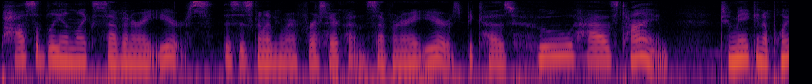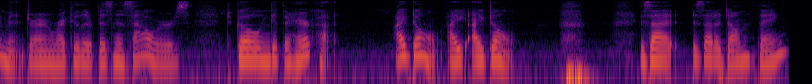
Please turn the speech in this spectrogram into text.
Possibly in like seven or eight years. This is going to be my first haircut in seven or eight years because who has time to make an appointment during regular business hours to go and get their hair cut? I don't. I, I don't. is that is that a dumb thing?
